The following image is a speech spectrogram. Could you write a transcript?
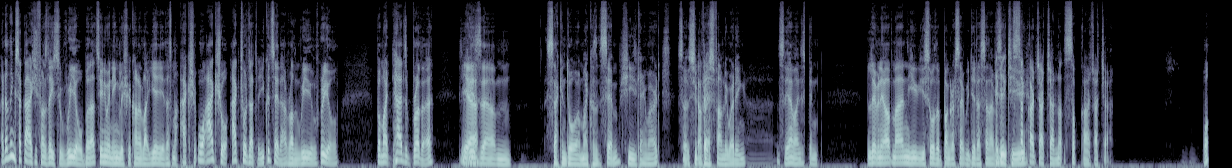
I don't think saka actually translates to real, but that's the only way in English we're kind of like, yeah, yeah, that's my actual or actual actual chacha. You could say that rather than real, real. But my dad's brother, Yeah. his um, second daughter, my cousin Sim, she's getting married. So super Okay. close family wedding. Uh, so yeah, man, just been living it up, man. You you saw the Bhangra set we did. I sent that Is video it to you. sukkar cha-cha, not sukkar cha-cha? What?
